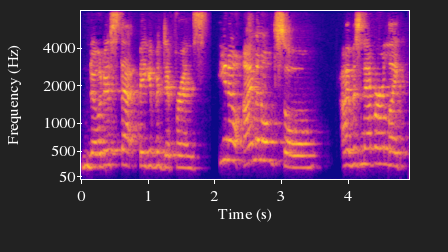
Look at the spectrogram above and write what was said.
notice that big of a difference. You know, I'm an old soul. I was never like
